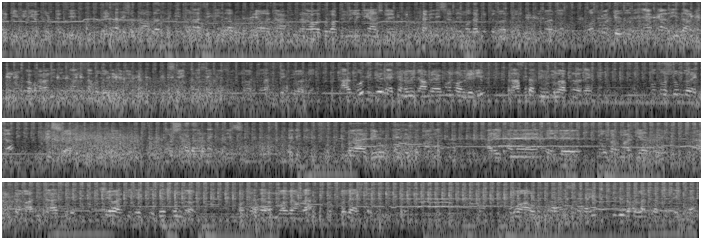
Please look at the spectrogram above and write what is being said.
আর কি ভিডিও করতেছি। এখানে শুধু আমরা নেওয়া অথবা ফ্যামিলি নিয়ে আসলে ফ্যামিলির সাথে মজা করতে অথবা কেউ যদি একা রিজার্ভ একটা নৌকা আপনারা দেখতে পারবেন। আর ওদিকে দেখেন, ওই যে আমরা এখন অলরেডি রাস্তা ভিউগুলো আপনারা দেখেন। কত সুন্দর একটা দৃশ্য। অসাধারণ একটা দৃশ্য। এদিকে পুরো ঢেউ খাইতেছে পানি। আর এখানে এই যে নৌকার মাঝি আছে একটা বাজিটা আছে, সেও আর কি দেখতেছে। সুন্দর। অসাধারণভাবে আমরা চলে আসতেছি। ওয়াও সার্ভিসটাই খুবই ভালো দেখবেন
